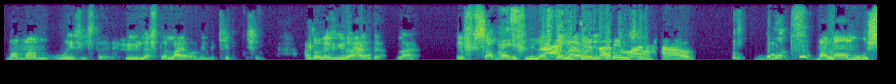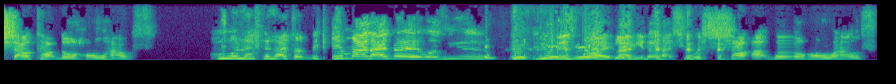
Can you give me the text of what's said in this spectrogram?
my mum always used to who left the light on in the kitchen. I don't know if you had that. Like if someone if you left I the light on in, that the in kitchen, my house. what? My mum will shout out the whole house. Who left the light on? Nick? man, I know it was you. You this boy. Like, you know, like she would shout out the whole house.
